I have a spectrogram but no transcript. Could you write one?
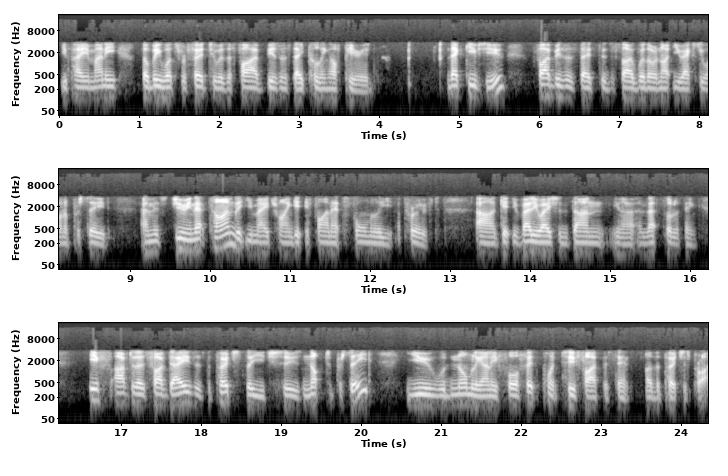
you pay your money. There'll be what's referred to as a five business day cooling off period that gives you five business days to decide whether or not you actually want to proceed. And it's during that time that you may try and get your finance formally approved, uh, get your valuations done, you know, and that sort of thing. If after those five days, as the purchaser, you choose not to proceed, you would normally only forfeit 0.25% of the purchase price.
